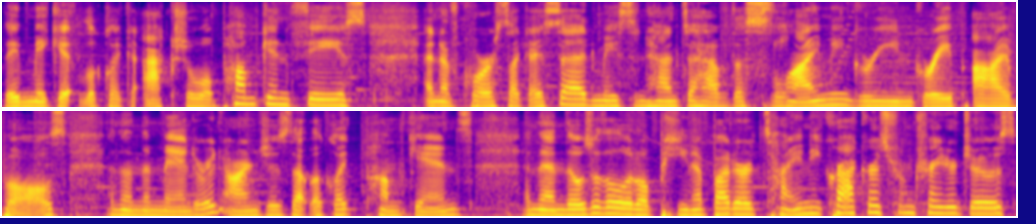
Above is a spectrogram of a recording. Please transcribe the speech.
they make it look like an actual pumpkin face. And, of course, like I said, Mason had to have the slimy green grape eyeballs. And then the mandarin oranges that look like pumpkins. And then those are the little peanut butter tiny crackers from Trader Joe's.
